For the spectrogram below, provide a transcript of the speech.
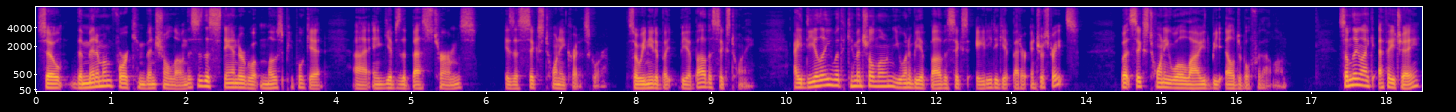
So the minimum for a conventional loan, this is the standard what most people get uh, and gives the best terms, is a 620 credit score. So we need to be above a 620. Ideally, with a conventional loan, you want to be above a 680 to get better interest rates, but 620 will allow you to be eligible for that loan. Something like FHA,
